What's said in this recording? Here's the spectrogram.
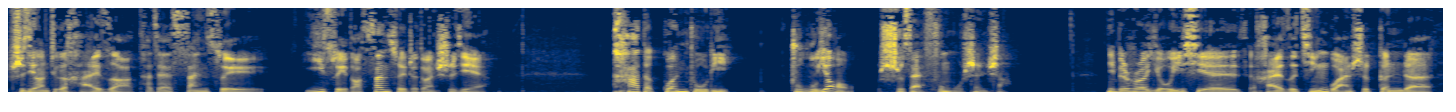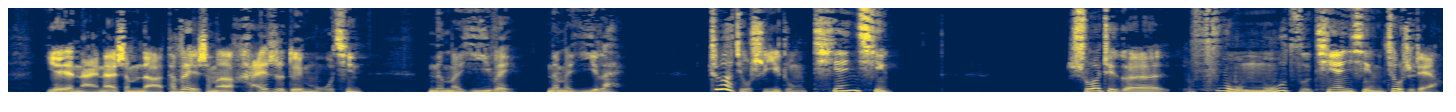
实际上，这个孩子啊，他在三岁、一岁到三岁这段时间，他的关注力主要。是在父母身上，你比如说有一些孩子，尽管是跟着爷爷奶奶什么的，他为什么还是对母亲那么依偎、那么依赖？这就是一种天性。说这个父母子天性就是这样，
